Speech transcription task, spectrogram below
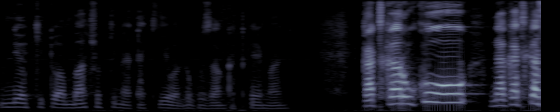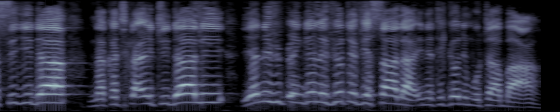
ndio kitu ambacho kinatakiwa ndugu zangu katika imani katika rukuu na katika sijida na katika itidali yaani vipengele vyote vya sala inatakiwa ni mutabaa.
